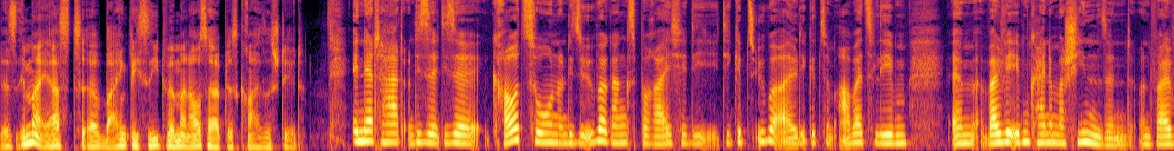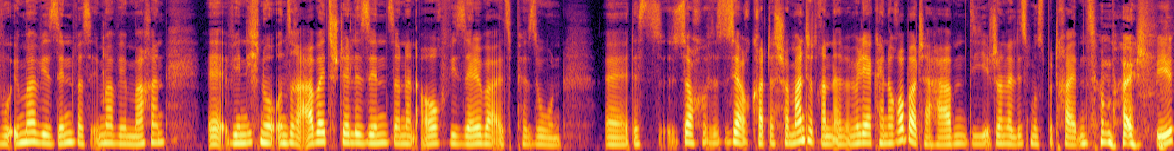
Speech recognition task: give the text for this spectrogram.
es immer erst äh, eigentlich sieht, wenn man außerhalb des Kreises steht. In der Tat. Und diese, diese Grauzonen und diese Übergangsbereiche, die, die gibt's überall, die gibt's im Arbeitsleben, ähm, weil wir eben keine Maschinen sind. Und weil wo immer wir sind, was immer wir machen, äh, wir nicht nur unsere Arbeitsstelle sind, sondern auch wir selber als Person. Äh, das ist, auch, das ist ja auch gerade das Charmante dran. Also man will ja keine Roboter haben, die Journalismus betreiben zum Beispiel.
